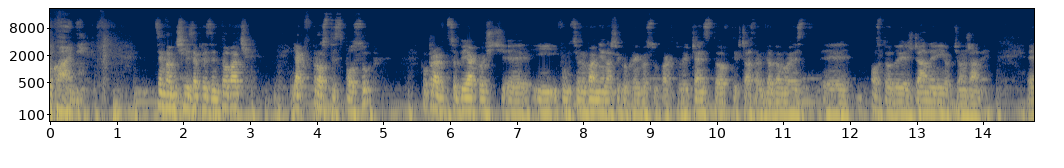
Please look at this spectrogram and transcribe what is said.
kochani. Chcę Wam dzisiaj zaprezentować, jak w prosty sposób poprawić sobie jakość e, i, funkcjonowanie naszego kręgosłupa, który często w tych czasach, wiadomo, jest e, ostro dojeżdżany i obciążany. E,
